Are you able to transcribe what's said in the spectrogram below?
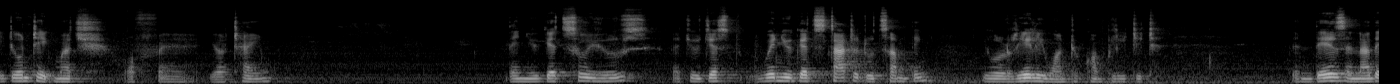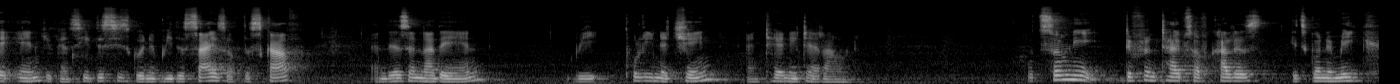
it don't take much of uh, your time. Then you get so used that you just, when you get started with something, you will really want to complete it. Then there's another end. You can see this is going to be the size of the scarf. And there's another end. We pull in a chain and turn it around. With so many different types of colors, it's going to make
